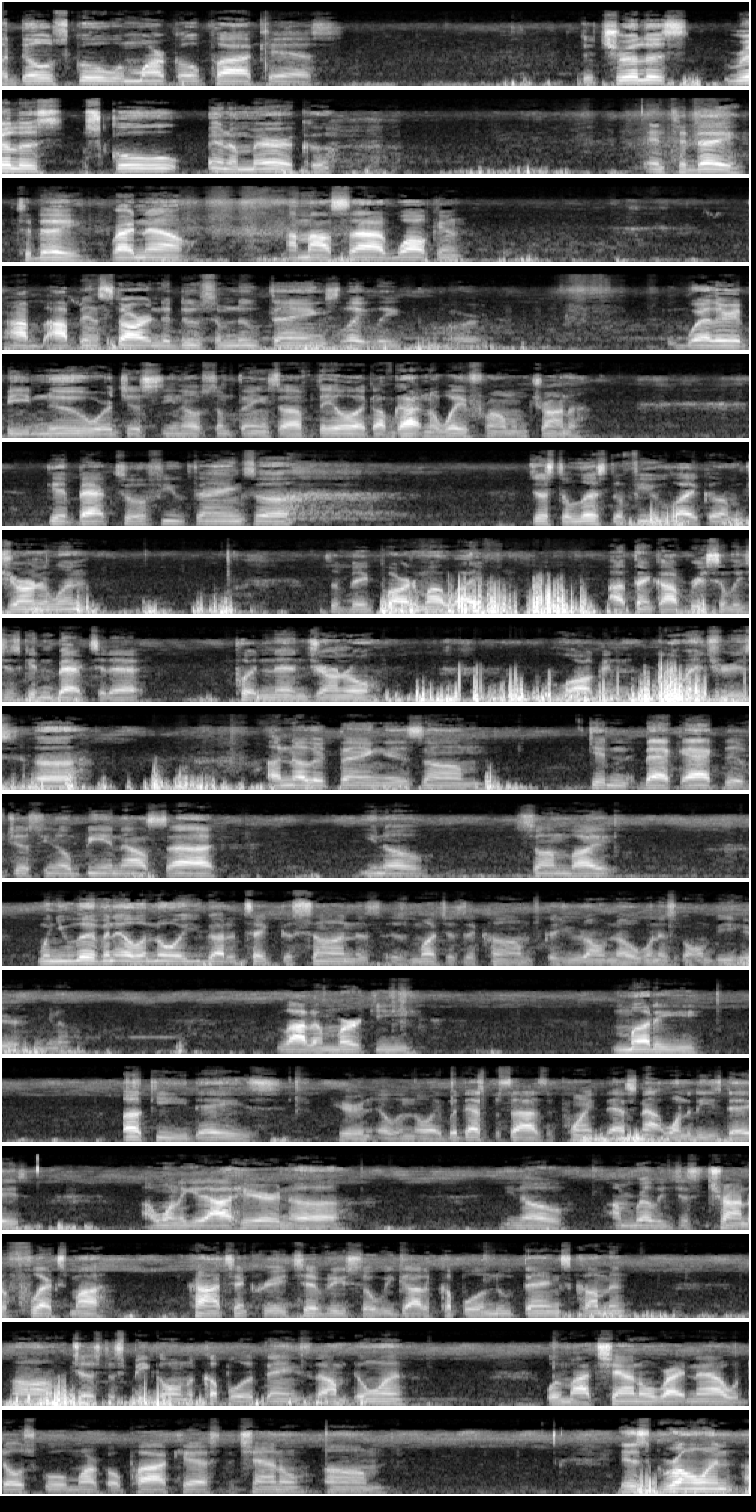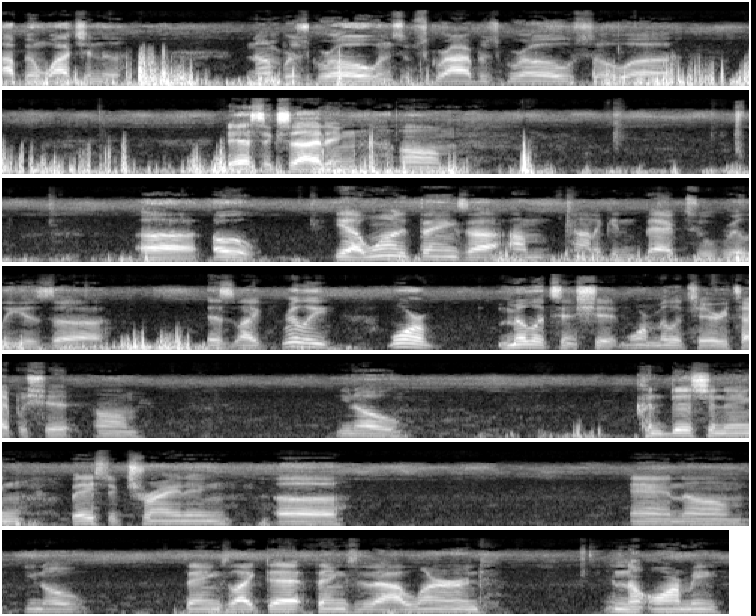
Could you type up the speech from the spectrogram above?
Adult School with Marco podcast. The trillest, realest school in America. And today, today, right now, I'm outside walking. I've, I've been starting to do some new things lately, or whether it be new or just, you know, some things I feel like I've gotten away from. I'm trying to get back to a few things. Uh, just to list a few, like um, journaling. It's a big part of my life. I think I've recently just getting back to that, putting in journal, logging entries. Uh, another thing is um, getting back active, just you know being outside, you know, sunlight. When you live in Illinois, you got to take the sun as, as much as it comes because you don't know when it's going to be here. You know, a lot of murky muddy, ucky days here in Illinois. But that's besides the point. That's not one of these days. I want to get out here and, uh, you know, I'm really just trying to flex my content creativity. So we got a couple of new things coming. Um, just to speak on a couple of things that I'm doing with my channel right now with Dope School Marco Podcast. The channel um, is growing. I've been watching the numbers grow and subscribers grow. So uh, that's exciting. Um, uh, oh, yeah. One of the things I, am kind of getting back to really is uh, is like really more militant shit, more military type of shit. Um, you know, conditioning, basic training, uh, and um, you know things like that, things that I learned in the Army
